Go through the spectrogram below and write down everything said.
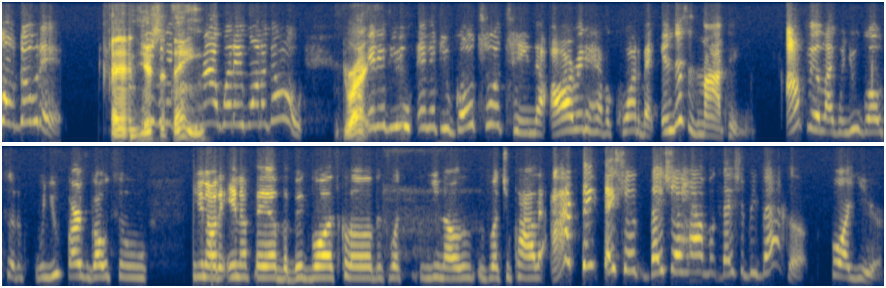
gonna do that? And here's the Even it's thing, not where they wanna go. right? And if you and if you go to a team that already have a quarterback, and this is my opinion, I feel like when you go to the when you first go to, you know, the NFL, the big boys club is what you know is what you call it. I think they should they should have they should be backup for a year.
